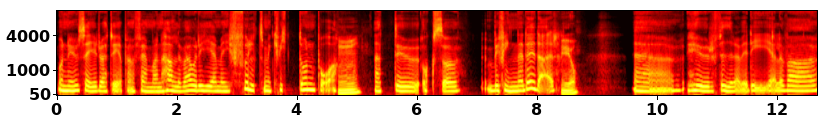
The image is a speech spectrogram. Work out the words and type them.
Och nu säger du att du är på en femma och en halva och det ger mig fullt med kvitton på Mm. att du också befinner dig där. Ja. Eh, hur firar vi det? Eller vad,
